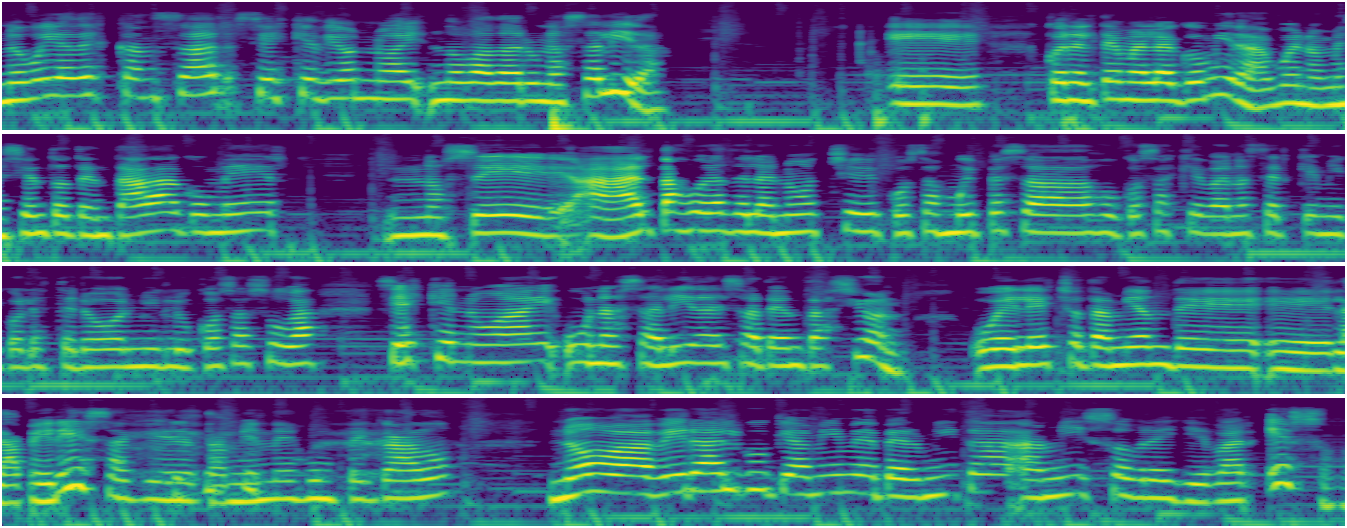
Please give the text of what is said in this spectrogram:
no voy a descansar si es que Dios no, hay, no va a dar una salida. Eh, con el tema de la comida, bueno, me siento tentada a comer no sé, a altas horas de la noche, cosas muy pesadas o cosas que van a hacer que mi colesterol, mi glucosa suba, si es que no hay una salida de esa tentación. O el hecho también de eh, la pereza, que también es un pecado, no va a haber algo que a mí me permita a mí sobrellevar eso,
